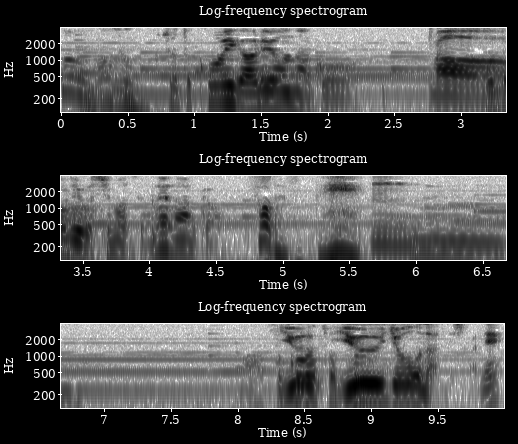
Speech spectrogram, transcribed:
う、ものすごくちょっと好意があるような、こう、あ素振りをしますよね、なんか。そうですね。う。うんん。まあ、そこ有がちょっ有料なんですかね。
